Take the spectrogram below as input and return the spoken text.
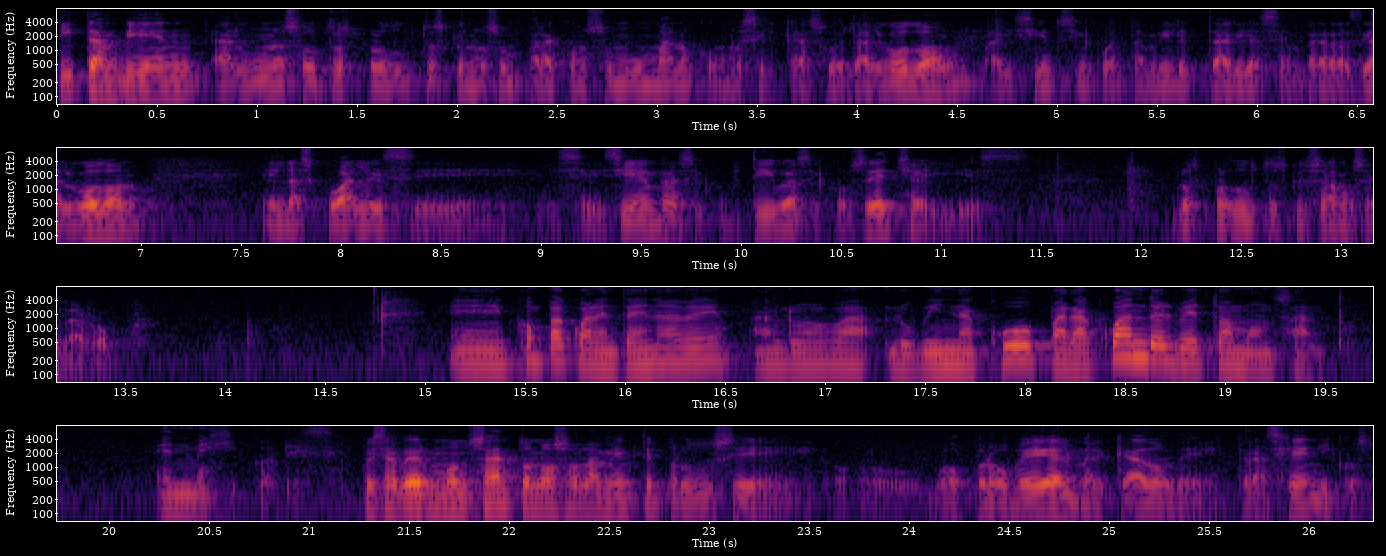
y también algunos otros productos que no son para consumo humano, como es el caso del algodón. Hay 150 mil hectáreas sembradas de algodón, en las cuales se siembra, se cultiva, se cosecha y es los productos que usamos en la ropa. Eh, compa 49, arroba Lubina Q, ¿para cuándo el veto a Monsanto? En México, dice. Pues a ver, Monsanto no solamente produce o, provee al mercado de transgénicos,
